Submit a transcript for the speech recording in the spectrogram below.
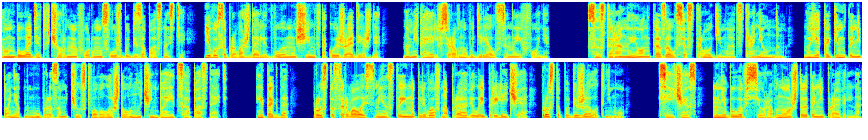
Он был одет в черную форму службы безопасности, его сопровождали двое мужчин в такой же одежде, но Микаэль все равно выделялся на их фоне. Со стороны он казался строгим и отстраненным, но я каким-то непонятным образом чувствовала, что он очень боится опоздать. И тогда просто сорвалась с места и, наплевав на правила и приличия, просто побежала к нему. Сейчас мне было все равно, что это неправильно,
